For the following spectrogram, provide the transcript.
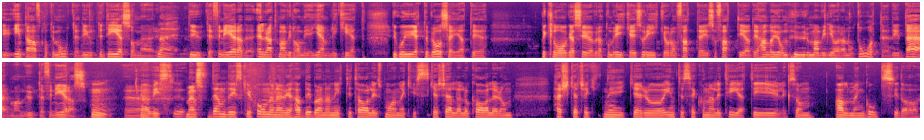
inte haft något emot det. Det är ju inte det som är Nej, nej. det utdefinierade. Eller att man vill ha mer jämlikhet. Det går ju jättebra att säga att det beklagar sig över att de rika är så rika och de fattiga är så fattiga. Det handlar ju om hur man vill göra något åt det. Det är där man utdefinieras. Mm. Eh, Ja, visst. Men Den diskussionen vi hade i början av 90-talet i små anarkistiska källarlokaler om härskartekniker och intersektionalitet. Det är ju liksom allmängods idag.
